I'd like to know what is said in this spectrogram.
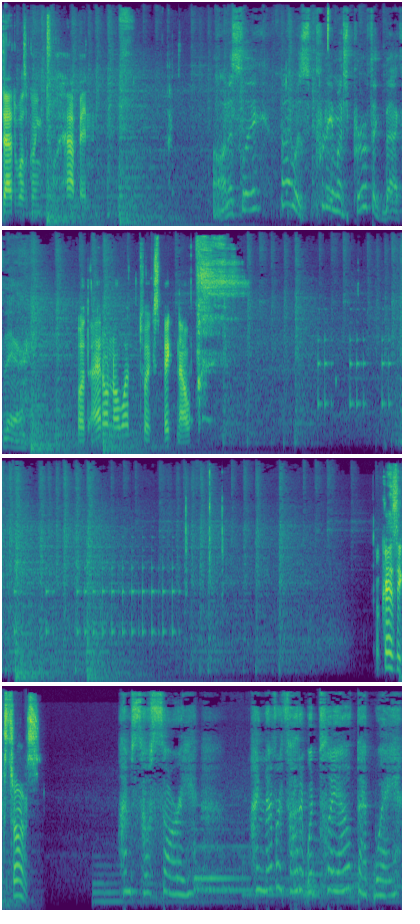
that was going to happen. Honestly, I was pretty much perfect back there. But I don't know what to expect now. okay, six turns. I'm so sorry. I never thought it would play out that way.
